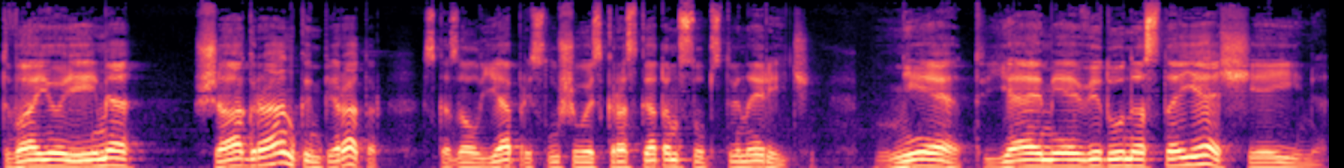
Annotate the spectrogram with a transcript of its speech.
«Твое имя?» «Шагранг, император сказал я, прислушиваясь к раскатам собственной речи. Нет, я имею в виду настоящее имя.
